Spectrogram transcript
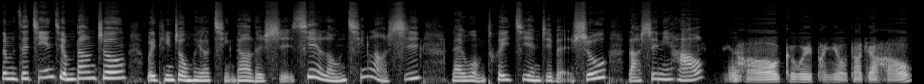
那么在今天节目当中，为听众朋友请到的是谢龙清老师来为我们推荐这本书。老师你好，你好，各位朋友大家好。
